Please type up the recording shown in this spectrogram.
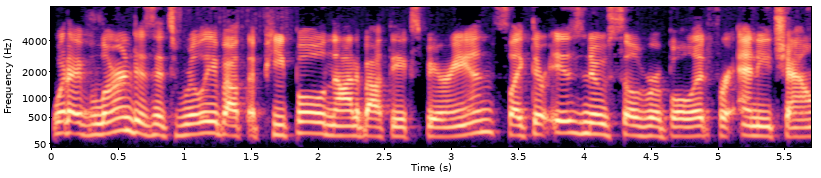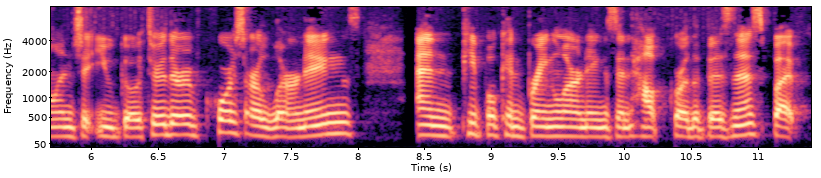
what I've learned is it's really about the people, not about the experience. Like there is no silver bullet for any challenge that you go through. There, of course, are learnings, and people can bring learnings and help grow the business, but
